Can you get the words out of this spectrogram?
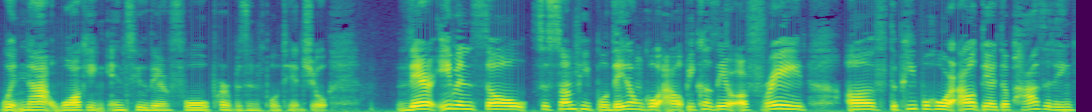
with not walking into their full purpose and potential. They're even so to some people, they don't go out because they're afraid of the people who are out there depositing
